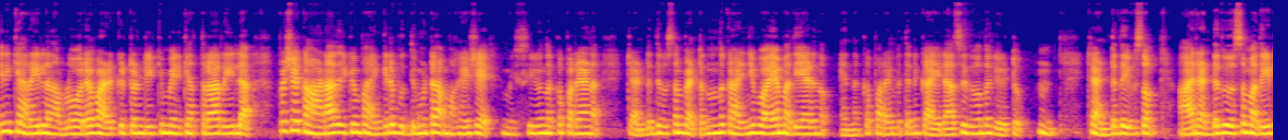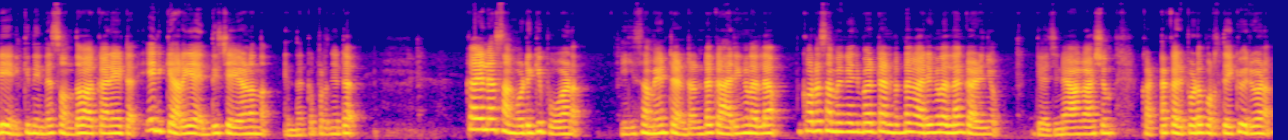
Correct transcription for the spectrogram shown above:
എനിക്കറിയില്ല. നമ്മൾ ഓരോ വഴക്കിട്ടുകൊണ്ടിരിക്കുമ്പോൾ എനിക്ക് അത്ര അറിയില്ല. പക്ഷേ കാണാതിരിക്കുമ്പോൾ ഭയങ്കര ബുദ്ധിമുട്ടാണ് മഹേഷെ. മിസ് ചെയ്യും എന്നൊക്കെ പറയാണ്. രണ്ട് ദിവസം പെട്ടെന്നൊന്ന് കഴിഞ്ഞു പോയാൽ മതിയായിരുന്നു. എന്നൊക്കെ പറയുമ്പോഴത്തേനും കൈലാസ് ഇതുവന്ന് കേട്ടു. രണ്ട് ദിവസം. ആ രണ്ട് ദിവസം മതിയുടെ. എനിക്ക് നിന്നെ സ്വന്തമാക്കാനായിട്ട്. എനിക്കറിയാം എന്ത് ചെയ്യണമെന്ന്. എന്നൊക്കെ പറഞ്ഞിട്ട് കൈലാസ് അങ്ങോട്ടേക്ക് പോവാണ്. ഈ സമയം ടെൻഡറിന്റെ കാര്യങ്ങളെല്ലാം കുറേ സമയം കഴിഞ്ഞപ്പോൾ ടെൻഡറിന്റെ കാര്യങ്ങളെല്ലാം കഴിഞ്ഞു. രജന ആകാശം കട്ടക്കലിപ്പോടെ പുറത്തേക്ക് വരുവാണ്.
